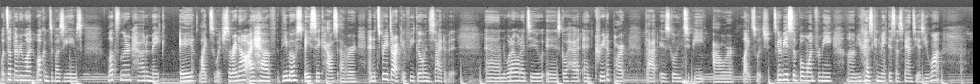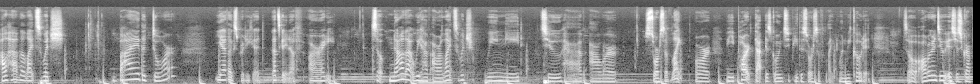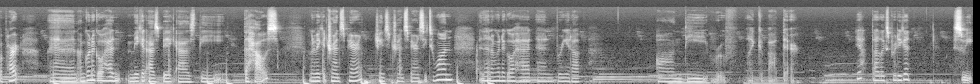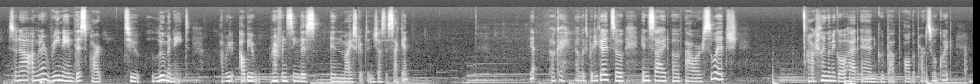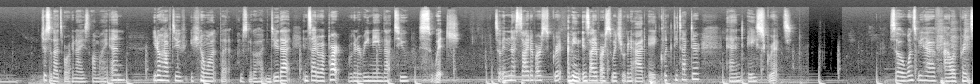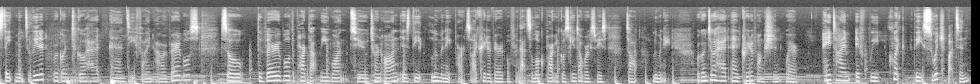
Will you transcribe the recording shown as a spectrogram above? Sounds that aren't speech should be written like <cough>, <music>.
What's up everyone? Welcome to Buzzy Games. Let's learn how to make a light switch. So right now I have the most basic house ever and it's pretty dark if we go inside of it. And what I want to do is go ahead and create a part that is going to be our light switch. It's going to be a simple one for me. Um, you guys can make this as fancy as you want. I'll have the light switch by the door. Yeah, that looks pretty good. That's good enough. Alrighty. So now that we have our light switch, we need to have our source of light or the part that is going to be the source of light when we code it. So all we're to do is just grab a part and I'm going to go ahead and make it as big as the the house. I'm to make it transparent, change the transparency to 1, and then I'm going to go ahead and bring it up on the roof that looks pretty good. Sweet. So now I'm going to rename this part to Luminate. I'll, re I'll be referencing this in my script in just a second. Yeah, okay, that looks pretty good. So inside of our switch, actually <laughs> let me go ahead and group up all the parts real quick, just so that's organized on my end. You don't have to if you don't want, but I'm just gonna go ahead and do that. Inside of our part, we're gonna rename that to switch. So inside of our script, I mean inside of our switch, we're gonna add a click detector and a script. So once we have our print statement deleted, we're going to go ahead and define our variables. So the variable, the part that we want to turn on is the illuminate part. So I create a variable for that. So local part equals game.workspace dot illuminate. We're going to go ahead and create a function where anytime if we click the switch button,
